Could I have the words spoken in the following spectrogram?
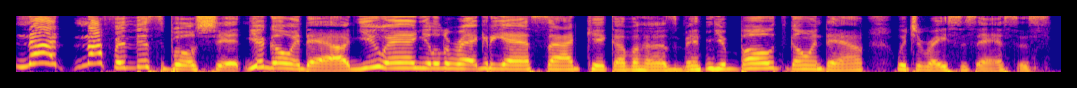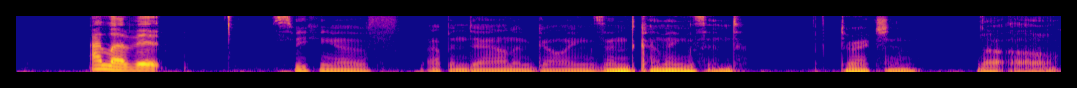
not not for this bullshit. You're going down. You and your little raggedy ass sidekick of a husband. You're both going down with your racist asses. I love it. Speaking of up and down and goings and comings and direction, Uh oh.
